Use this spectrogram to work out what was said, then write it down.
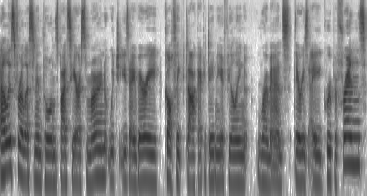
L is for A Lesson in Thorns by Sierra Simone, which is a very gothic, dark academia feeling romance. There is a group of friends.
